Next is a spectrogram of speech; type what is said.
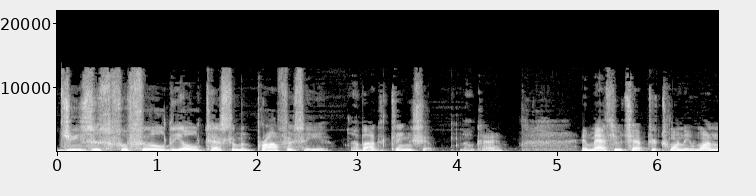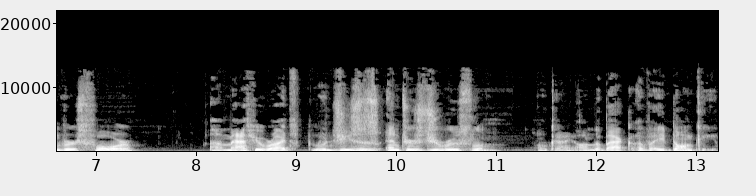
Jesus fulfilled the Old Testament prophecy about kingship. Okay? In Matthew chapter 21, verse 4, uh, Matthew writes, when Jesus enters Jerusalem, okay, on the back of a donkey,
